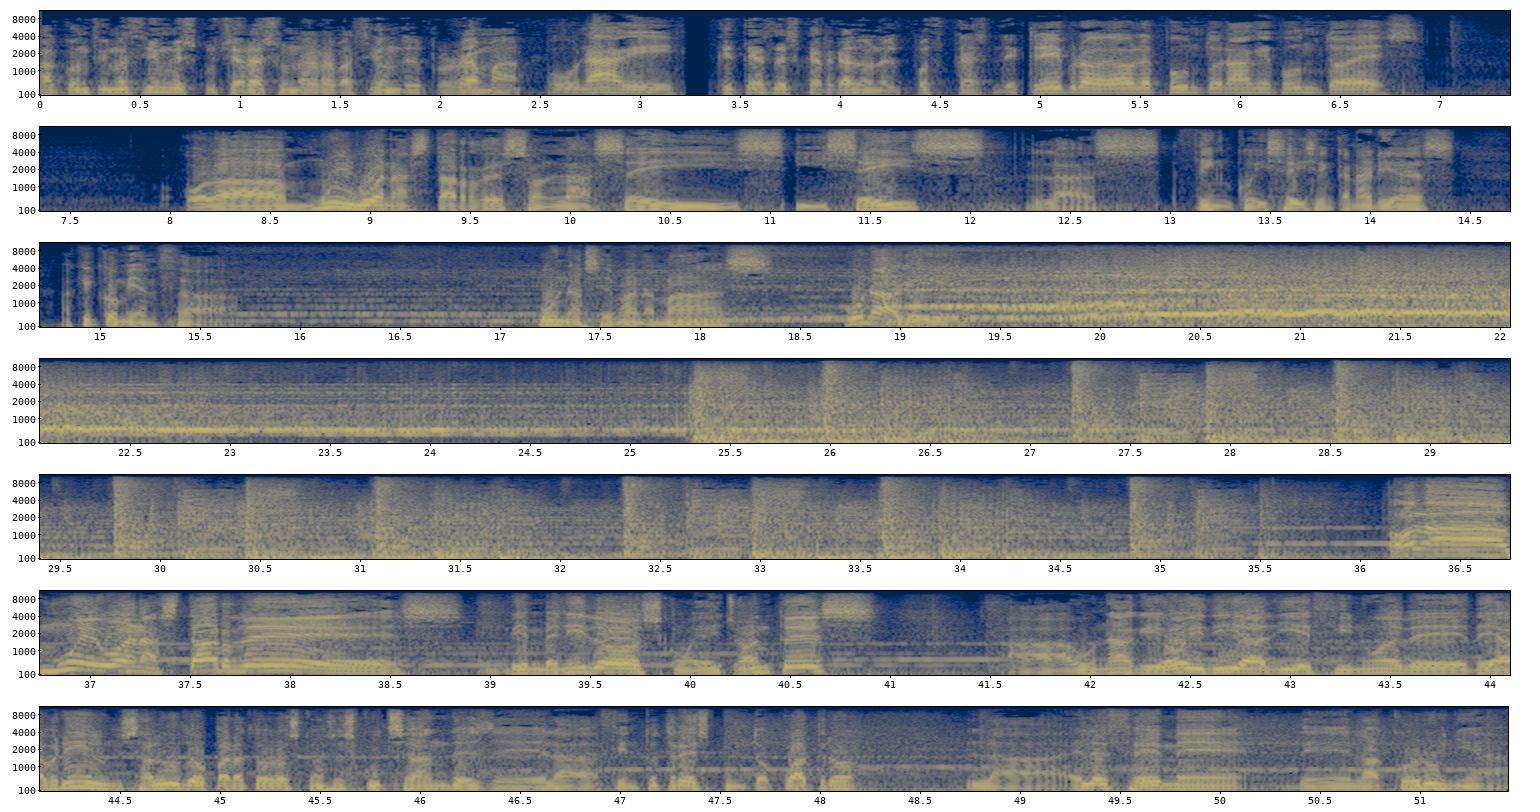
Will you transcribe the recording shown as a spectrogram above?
A continuación escucharás una grabación del programa Unagi, que te has descargado en el podcast de www.unagi.es. Hola, muy buenas tardes, son las 6 y 6, las 5 y 6 en Canarias. Aquí comienza una semana más, Unagi. Muy buenas tardes. Bienvenidos, como ya he dicho antes, a Unagi hoy día 19 de abril. Un saludo para todos los que nos escuchan desde la 103.4, la LFM de La Coruña.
